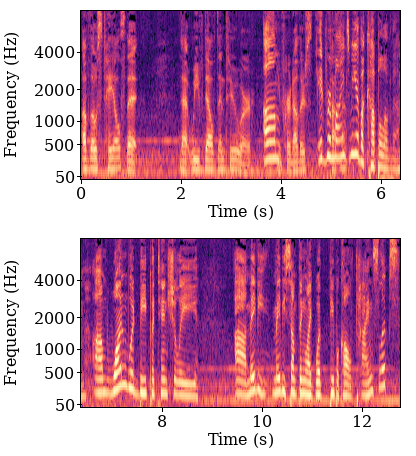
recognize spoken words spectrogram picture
of those tales that that we've delved into, or Um, you've heard others? It reminds me of a couple of them. Um, one would be potentially uh, maybe maybe something like what people call time slips.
